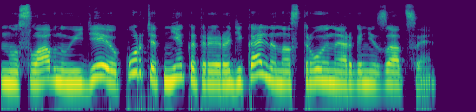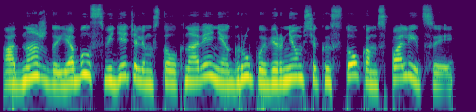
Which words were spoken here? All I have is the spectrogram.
Но славную идею портят некоторые радикально настроенные организации. Однажды я был свидетелем столкновения группы «Вернемся к истокам» с полицией.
